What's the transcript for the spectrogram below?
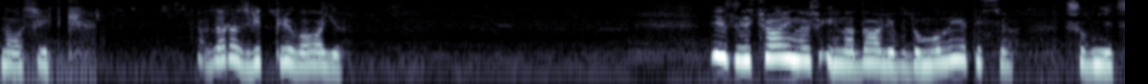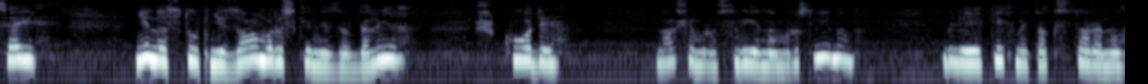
наслідки. А зараз відкриваю. І, звичайно ж, і надалі буду молитися, щоб ні цей, ні наступні заморозки не завдали шкоди нашим рослинам. Рослинам, біля яких ми так старано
